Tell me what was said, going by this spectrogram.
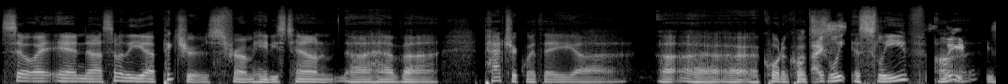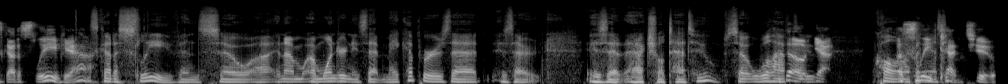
so uh, and uh, some of the uh, pictures from Hadestown uh, have Patrick with a a, a, quote unquote nice. sle- a sleeve. Sleeve. Uh, he's got a sleeve. Yeah, he's got a sleeve, and so uh, and I'm I'm wondering is that makeup or is that is that is that actual tattoo? So we'll have no, to yeah. call a sleeve tattoo.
